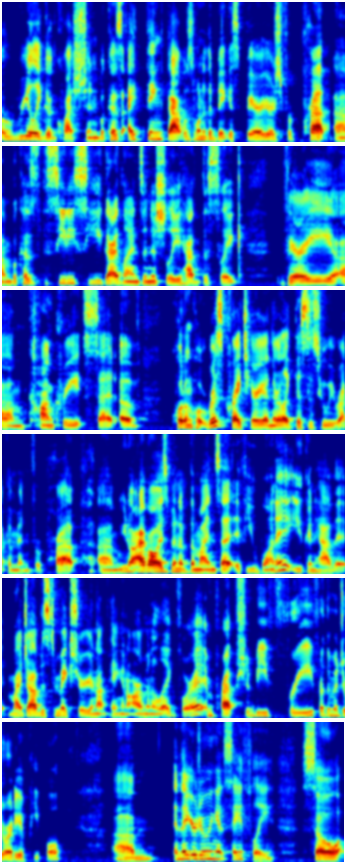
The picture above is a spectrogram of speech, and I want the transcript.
a really good question because I think that was one of the biggest barriers for PrEP um, because the CDC guidelines initially had this like very um, concrete set of quote unquote risk criteria and they're like this is who we recommend for prep. Um, you know i've always been of the mindset if you want it you can have it. My job is to make sure you're not paying an arm and a leg for it and prep should be free for the majority of people um, and that you're doing it safely. So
